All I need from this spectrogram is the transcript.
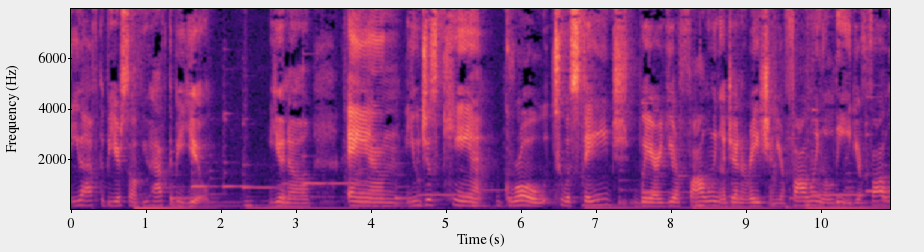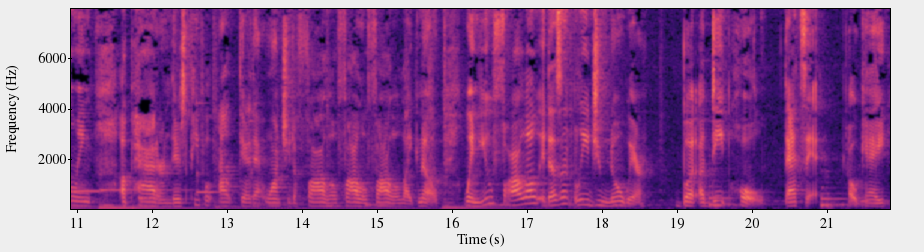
you have to be yourself. You have to be you. You know, and you just can't grow to a stage where you're following a generation, you're following a lead, you're following a pattern. There's people out there that want you to follow, follow, follow. Like, no, when you follow, it doesn't lead you nowhere but a deep hole. That's it, okay?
